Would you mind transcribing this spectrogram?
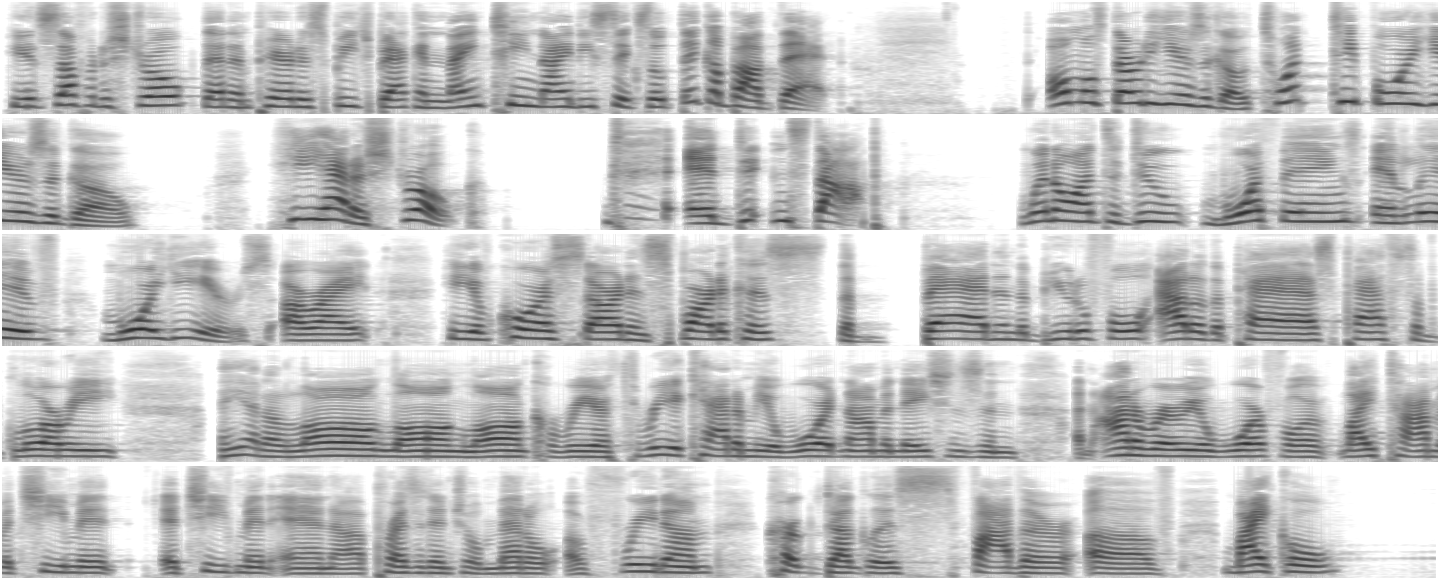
He had suffered a stroke that impaired his speech back in 1996. So think about that. Almost 30 years ago, 24 years ago, he had a stroke and didn't stop went on to do more things and live more years. All right. He, of course, starred in Spartacus, The Bad and the Beautiful, Out of the Past, Paths of Glory. He had a long, long, long career, three Academy Award nominations and an honorary award for lifetime achievement achievement and a Presidential Medal of Freedom. Kirk Douglas, father of Michael,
